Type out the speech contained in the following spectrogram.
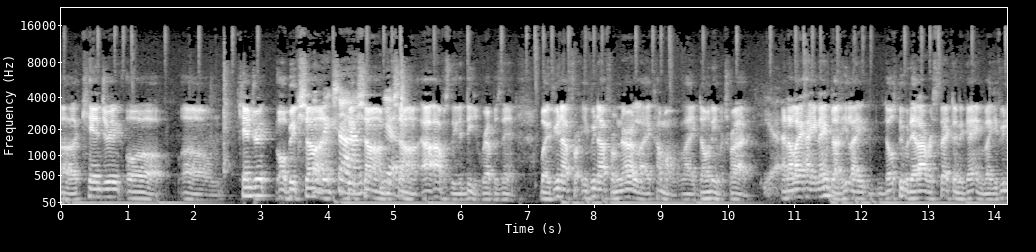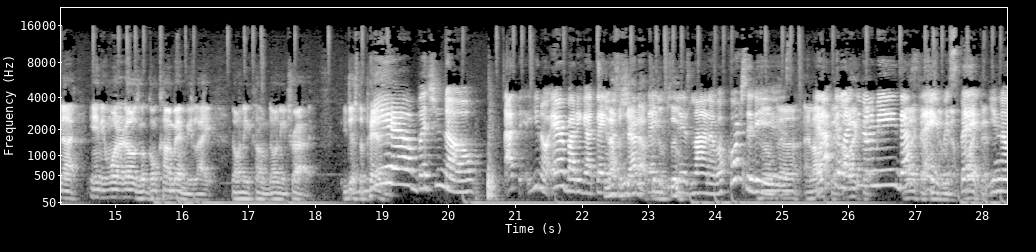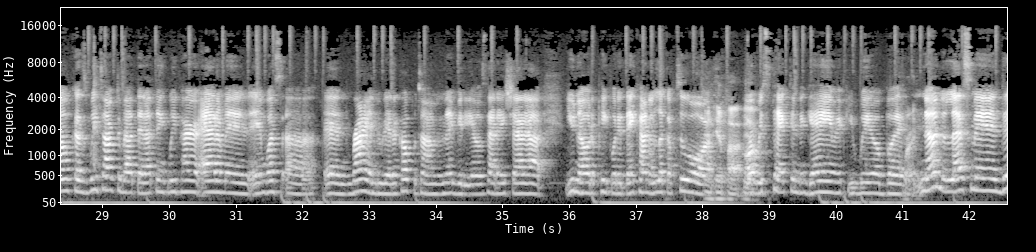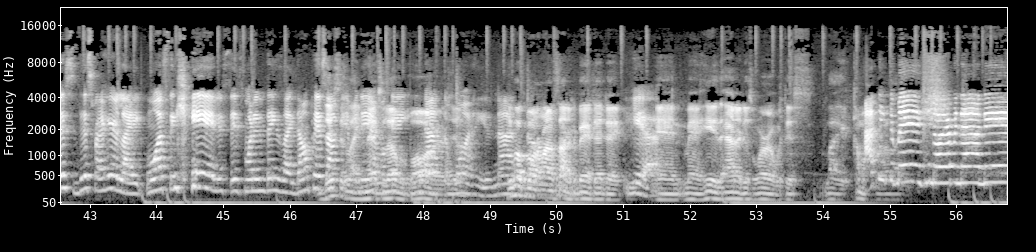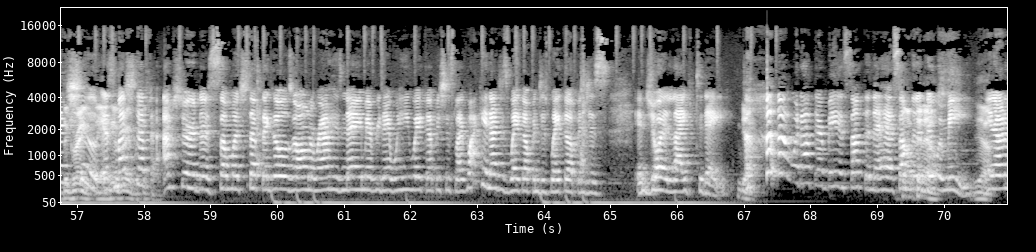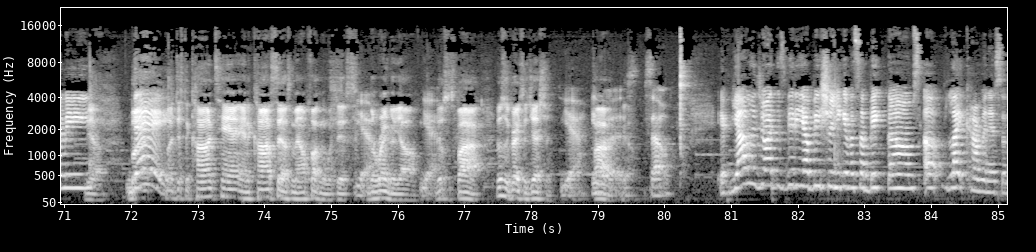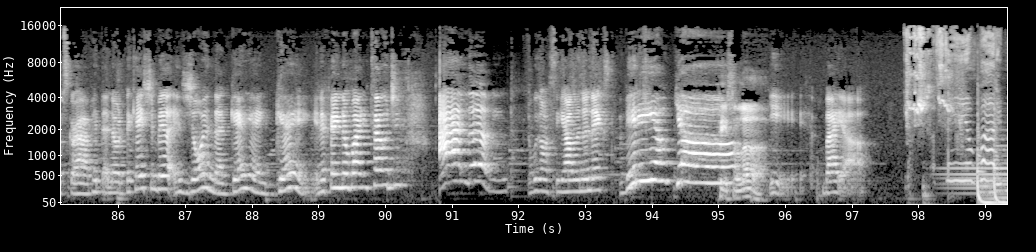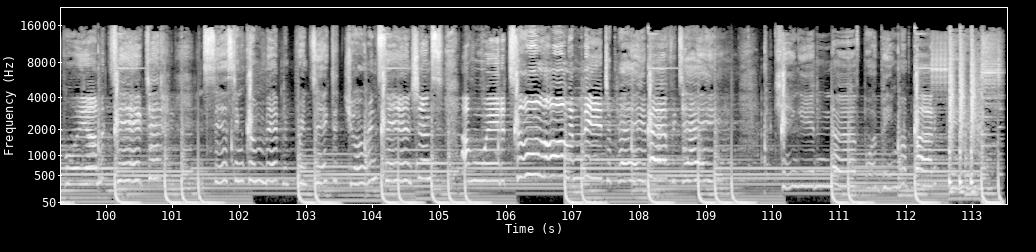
uh, Kendrick, or um, Kendrick Oh, Big Sean, Or Big Sean, Big Sean, Big yeah. Sean. Uh, Obviously, the D represent. But if you're not from, if you're not from there, like, come on, like, don't even try it. Yeah. And I like how he named that. He like those people that I respect in the game. Like, if you're not any one of those, gonna come at me. Like, don't even come, don't even try it. You just a peasant. Yeah, but you know, I th- you know everybody got that. And that's a shout out to they- them, too. his lineup. Of course it is. You know what I'm saying? And I And like I feel like, like you know that. what I mean. That's like that a from Eminem. I like respect, that. you know, because we talked about that. I think we've heard Adam and and what's uh and Ryan do that a couple times in their videos. How they shout out, you know, the people that they kind of look up to or hip-hop, or yeah. respect in the game, if you will. But Right. nonetheless, man, this this right here, like once again, it's it's one of the things like don't piss This off is Eminem. like next okay? level He's bars, not the yeah. one. He is not. He woke up on the the wrong side of the bed that day. Yeah. And man, he is out of this world with this. Like, come on. I think bro. the man, you know, every now and then, The great, shoot, as much stuff. I'm sure there's so much stuff that goes on around his name every day when he wake up. It's just like, why can't I just wake up and just wake up and just enjoy life today? Yeah. Without there being something that has something, Something to do with me. Yeah. You know what I mean? Yeah. But, Dang. but just the content and the concepts, man, I'm fucking with this. Yeah. The ringer, y'all. Yeah. This was fire. This was a great suggestion. Yeah, it Fire, was. yeah. So, if y'all enjoyed this video, be sure you give us a big thumbs up, like, comment, and subscribe. Hit that notification bell and join the gang gang. And if ain't nobody told you, we're gonna see y'all in the next video, y'all. Peace and love. Yeah. Bye, y'all. Insisting commitment predicted your intentions. I've waited too long.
